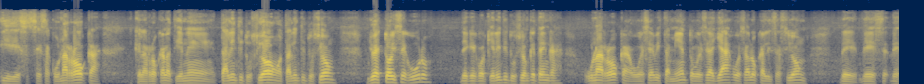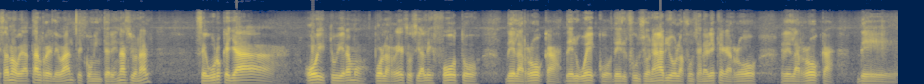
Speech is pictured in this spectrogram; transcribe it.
y se sacó una roca, que la roca la tiene tal institución o tal institución. Yo estoy seguro de que cualquier institución que tenga una roca o ese avistamiento o ese hallazgo, esa localización de, de, esa novedad tan relevante con interés nacional, seguro que ya hoy tuviéramos por las redes sociales fotos de la roca, del hueco, del funcionario o la funcionaria que agarró de la roca, de,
